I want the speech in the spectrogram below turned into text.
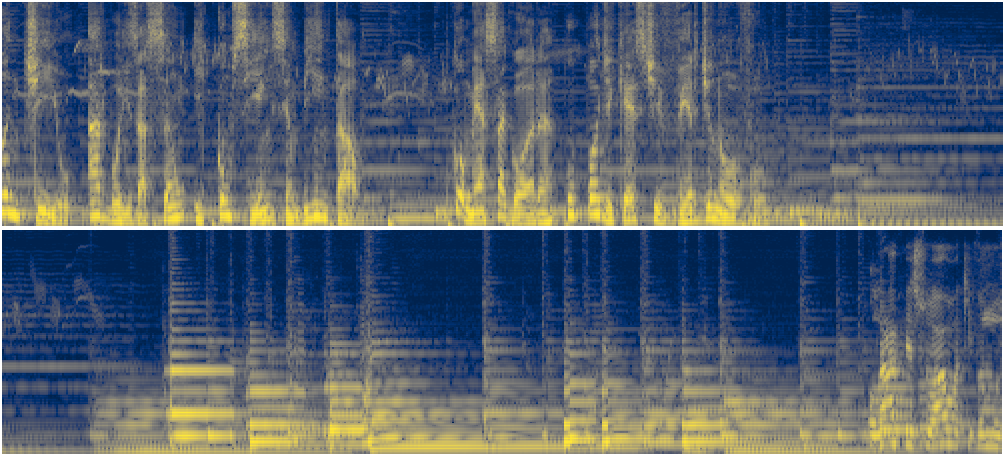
plantio, arborização e consciência ambiental. Começa agora o podcast Verde Novo.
